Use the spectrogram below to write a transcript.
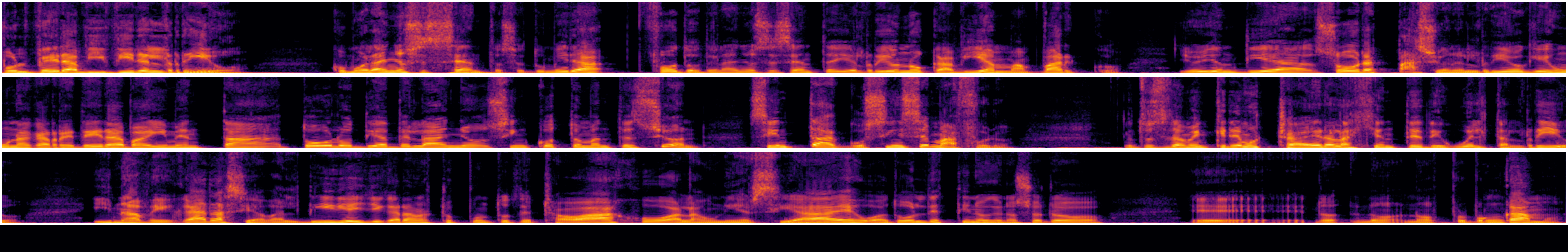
volver a vivir el río como el año 60. O sea, tú miras fotos del año 60 y el río no cabía más barcos. Y hoy en día sobra espacio en el río, que es una carretera pavimentada todos los días del año sin costo de mantención, sin tacos, sin semáforo. Entonces también queremos traer a la gente de vuelta al río y navegar hacia Valdivia y llegar a nuestros puntos de trabajo, a las universidades o a todo el destino que nosotros eh, no- no- nos propongamos.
